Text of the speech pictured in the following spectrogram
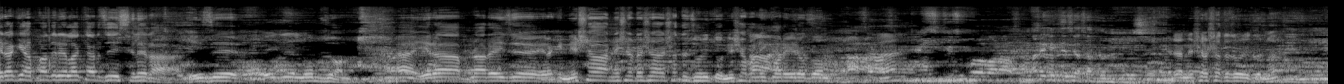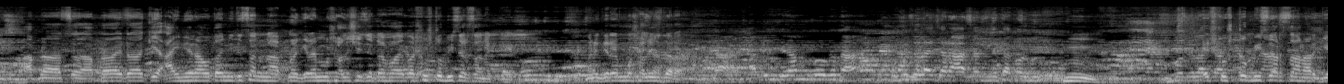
এরা কি আপনাদের এলাকার যে ছেলেরা, এই যে এই যে লোকজন হ্যাঁ এরা আপনার এই যে, এরা কি নেশা নেশা টেশার সাথে জড়িত? নেশাপানি করে এরকম হ্যাঁ। এটা নেশার সাথে জড়িত না? আপনার আচ্ছা আপনারা এটা কি আইনের আওতায় নিতে চান না আপনার গ্রাম্য সালিশি যেটা হয়? বা সুষ্ঠু বিচার চান একটা। মানে গ্রাম্য সালিশ দ্বারা। যারা হুম সুষ্ঠু বিচার চান আর কি।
